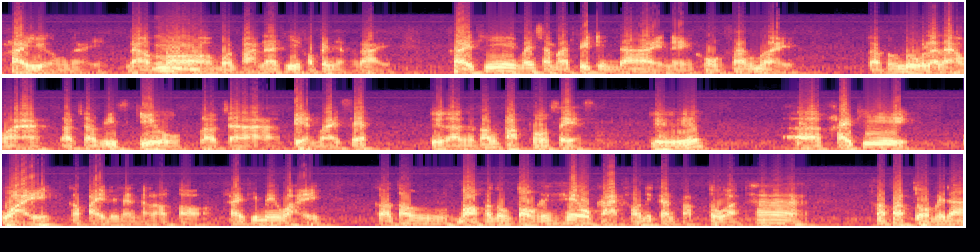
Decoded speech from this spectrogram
ใครอยู่ตรงไหน แล้วก็อืมบทบาทหน้าที่เขาเป็นอย่างไร ใครที่ไม่สามารถ fit in ได้ในโครงสร้างใหม่ เราต้องดูแล้วแหละว่าอะเราจะ reskill เราจะเปลี่ยน mindset หรือเราจะต้องปรับ process หรือเอ่อใครที่ไหวก็ไปด้วยกันกับเราต่อ ใครที่ไม่ไหวก็ต้องบอกเขาตรงๆให้ให้โอกาสเขาในการปรับตัว ถ้าเขาปรับตัวไม่ได้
